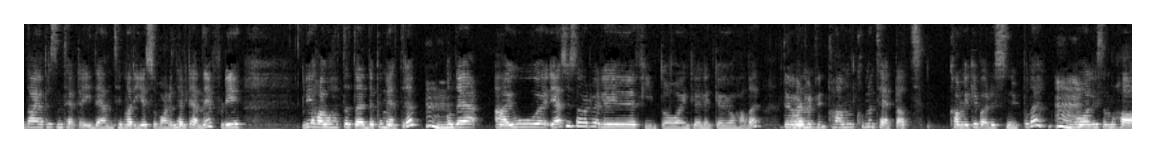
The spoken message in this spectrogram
da jeg presenterte ideen til Marie, så var hun helt enig. Fordi vi har jo hatt dette depometeret. Mm. Og det er jo Jeg syns det har vært veldig fint og egentlig litt gøy å ha det. Det Men fint. han kommenterte at kan vi ikke bare snu på det? Mm. Og liksom ha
